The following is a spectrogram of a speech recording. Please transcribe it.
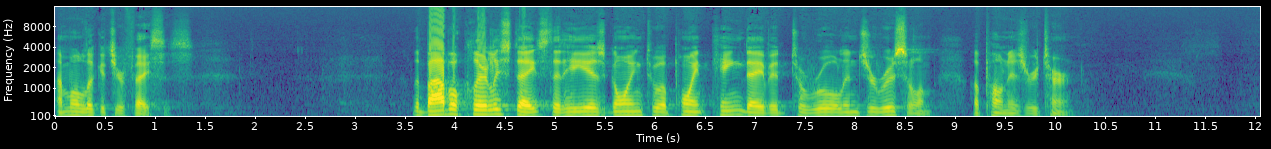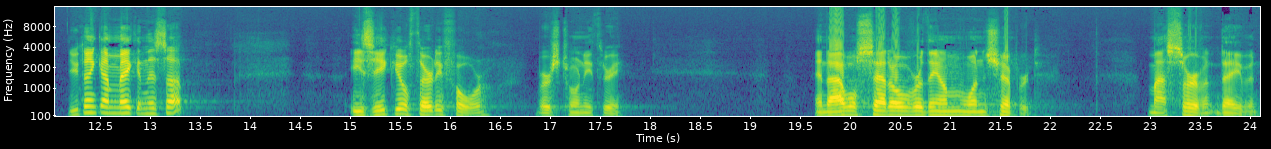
I'm going to look at your faces. The Bible clearly states that he is going to appoint King David to rule in Jerusalem upon his return. Do you think I'm making this up? Ezekiel 34, verse 23. And I will set over them one shepherd, my servant David.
